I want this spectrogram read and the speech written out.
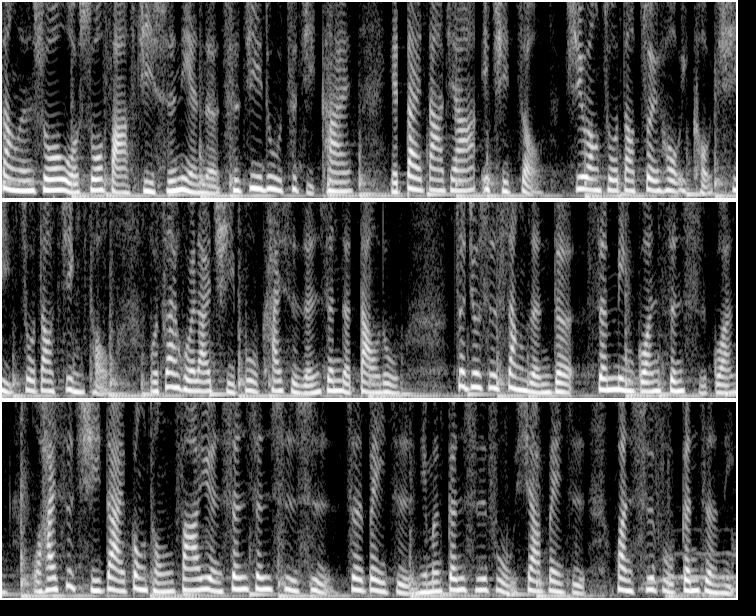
上人说：“我说法几十年了，慈济路自己开，也带大家一起走，希望做到最后一口气，做到尽头，我再回来起步，开始人生的道路。这就是上人的生命观、生死观。我还是期待共同发愿，生生世世，这辈子你们跟师父，下辈子换师父跟着你。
